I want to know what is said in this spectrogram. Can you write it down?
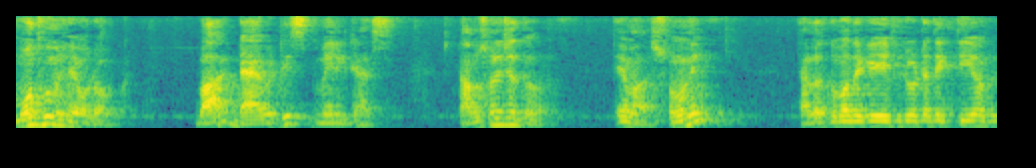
মধুমেহ রোগ বা ডায়াবেটিস মেলিটাস। নাম শুনেছো তো? এমা, শোনোনি? তাহলে তোমাদেরকে এই ভিডিওটা দেখতেই হবে।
